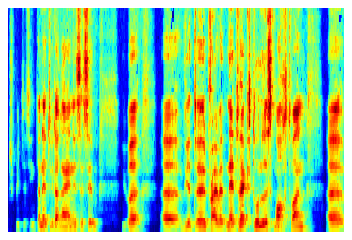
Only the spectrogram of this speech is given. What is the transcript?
spielt das Internet wieder rein. Es ist eben über äh, Virtual Private Network Tunnels gemacht worden. Äh,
